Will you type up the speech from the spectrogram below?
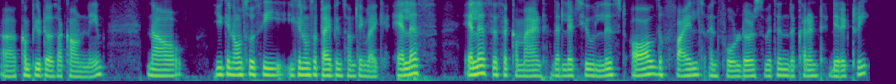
uh, computer's account name. Now you can also see you can also type in something like ls ls is a command that lets you list all the files and folders within the current directory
